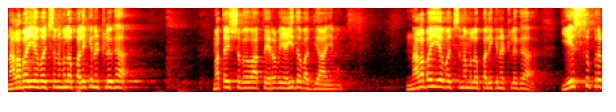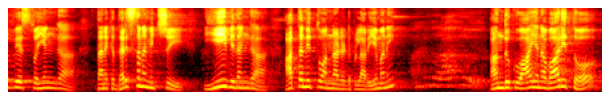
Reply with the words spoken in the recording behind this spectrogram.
నలభై వచనంలో పలికినట్లుగా మత వార్త ఇరవై ఐదవ అధ్యాయము. నలభై వచనంలో పలికినట్లుగా యేసుప్రభ్వే స్వయంగా తనకు దర్శనమిచ్చి ఈ విధంగా అతనితో అన్నాడట పిల్లారు ఏమని? అందుకు ఆయన వారితో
